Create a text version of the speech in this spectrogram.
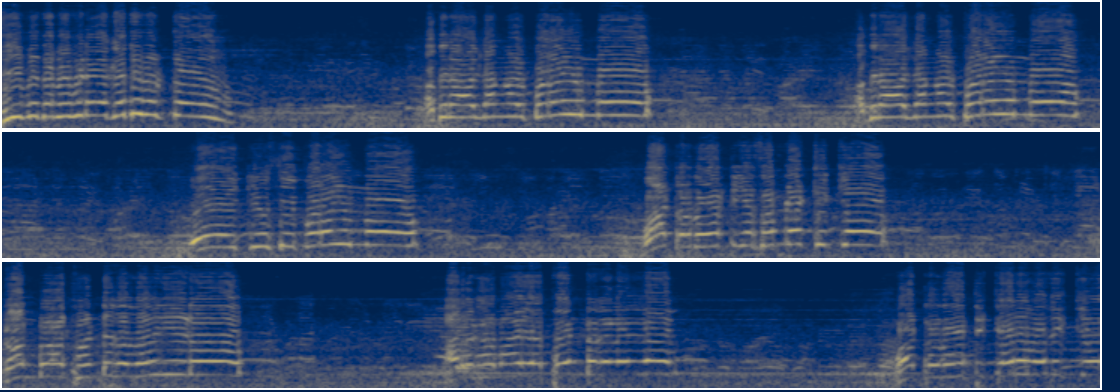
ജീവിതം എവിടെ ഗതിവിട്ടും അതിനാൽ ഞങ്ങൾ പറയുമ്പോ അതിനാൽ ഞങ്ങൾ പറയുമ്പോ എ ക്യു സി പറയുന്നു വാട്ടർ അതോറിറ്റിയെ സംരക്ഷിക്കൂ. നോൺ ബ്ലാക്ക് ഫണ്ടുകൾ നൽകിയിടൂ. അർഹമായ ഫണ്ടുകളെല്ലാം വാട്ടർ അതോറിറ്റിക്ക് അനുവദിക്കൂ.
